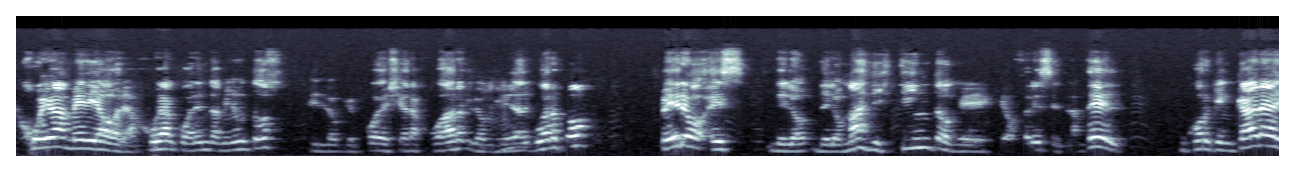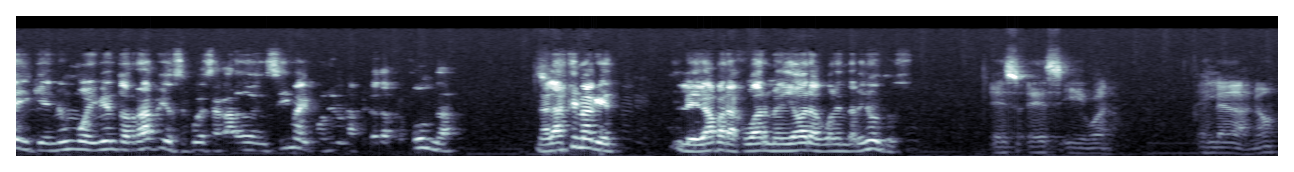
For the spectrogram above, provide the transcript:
juega media hora, juega 40 minutos en lo que puede llegar a jugar, lo que le da el cuerpo. Pero es de lo, de lo más distinto que, que ofrece el plantel. Un jugador que encara y que en un movimiento rápido se puede sacar dos de encima y poner una pelota profunda. La lástima que le da para jugar media hora, 40 minutos. Es, es, y bueno, es la edad, ¿no?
